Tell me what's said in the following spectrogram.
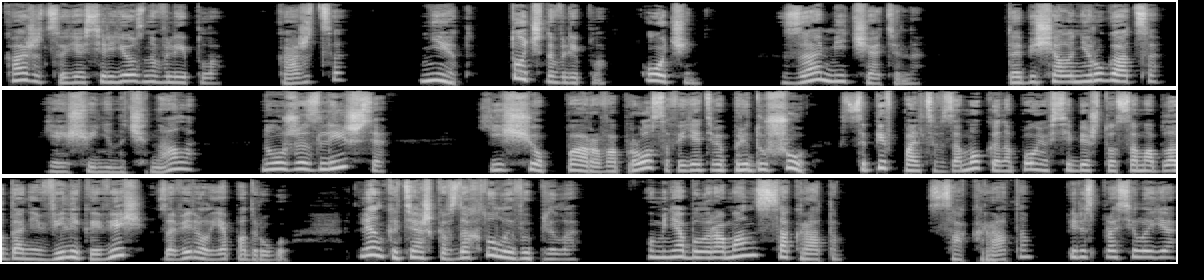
Кажется, я серьезно влипла. Кажется? Нет, точно влипла. Очень. Замечательно. Ты обещала не ругаться. Я еще и не начинала. Но уже злишься? Еще пару вопросов, и я тебя придушу. Сцепив пальцы в замок и напомнив себе, что самообладание – великая вещь, заверил я подругу. Ленка тяжко вздохнула и выплела. У меня был роман с Сократом. «С Сократом?» – переспросила я.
